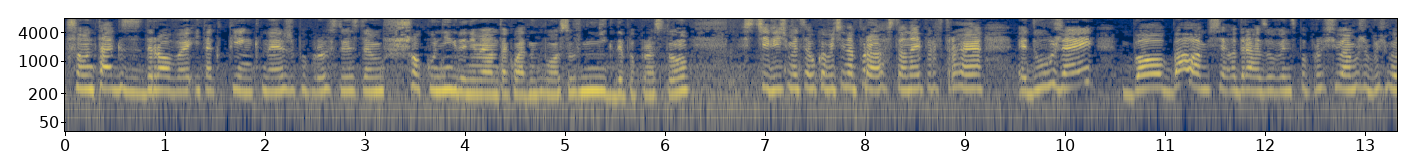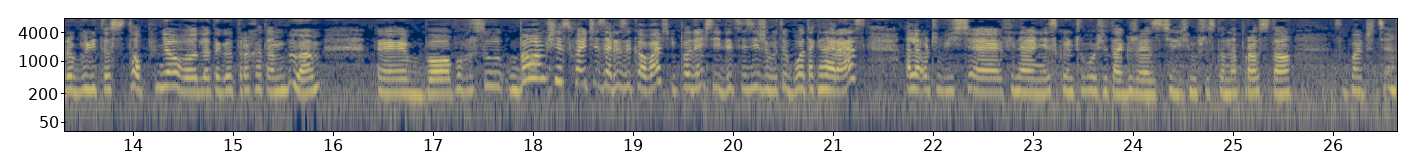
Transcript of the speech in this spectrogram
Są tak zdrowe i tak piękne, że po prostu jestem w szoku. Nigdy nie miałam tak ładnych włosów. Nigdy po prostu. Ścięliśmy całkowicie na prosto. Najpierw trochę e, dłużej, bo bałam się od razu, więc poprosiłam, żebyśmy robili to stopniowo, dlatego trochę tam byłam, e, bo po prostu bałam się, słuchajcie, zaryzykować i podjąć tej decyzji, żeby to było tak na raz, ale oczywiście finalnie skończyło się tak, że ścięliśmy wszystko na prosto. Zobaczcie.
